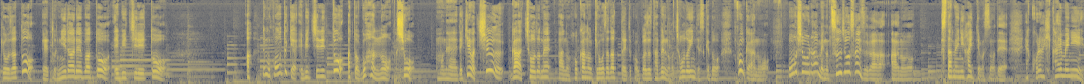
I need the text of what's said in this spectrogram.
餃子と,、えーと、ニラレバとエビチリとあでもこの時はエビチリとあとはご飯の小もうねできれば中がちょうどねあの他の餃子だったりとかおかず食べるのがちょうどいいんですけど今回あの王将ラーメンの通常サイズがあのスタメンに入ってますのでいやこれは控えめに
